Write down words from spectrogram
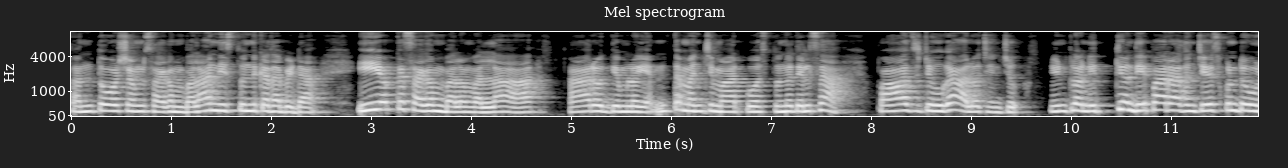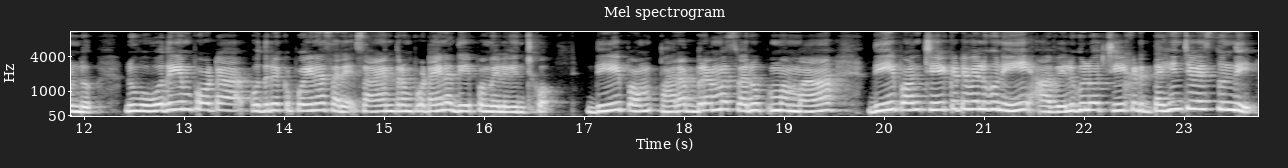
సంతోషం సగం బలాన్ని ఇస్తుంది కదా బిడ్డ. ఈ యొక్క సగం బలం వల్ల ఆరోగ్యంలో ఎంత మంచి మార్పు వస్తుందో తెలుసా? పాజిటివ్గా ఆలోచించు. ఇంట్లో నిత్యం దీపారాధన చేసుకుంటూ ఉండు. నువ్వు ఉదయం పూట కుదరకపోయినా సరే సాయంత్రం పూట అయినా దీపం వెలిగించుకో. దీపం పరబ్రహ్మ స్వరూపమమ్మ. దీపం చీకటి వెలుగుని ఆ వెలుగులో చీకటి దహించి వేస్తుంది.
